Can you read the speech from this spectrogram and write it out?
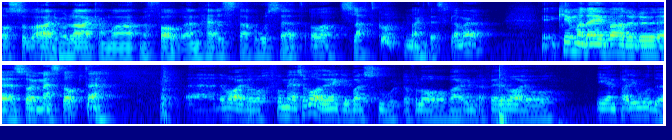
Og så var det jo lagkamerat med Forren, Helstad, Hoseth og Slatko, faktisk. Stemmer det? Hvem av de var det du eh, så mest opp til? Eh, Det var jo, For meg så var det egentlig bare stort å få lov å være med. For det var jo i en periode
